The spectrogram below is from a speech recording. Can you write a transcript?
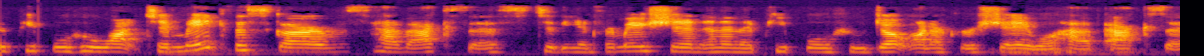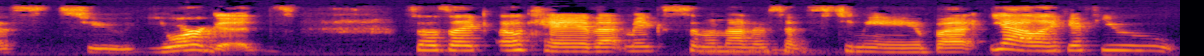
the people who want to make the scarves have access to the information, and then the people who don't want to crochet will have access to your goods. So I was like, okay, that makes some amount of sense to me. But yeah, like if you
